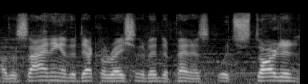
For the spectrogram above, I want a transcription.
of the signing of the Declaration of Independence, which started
